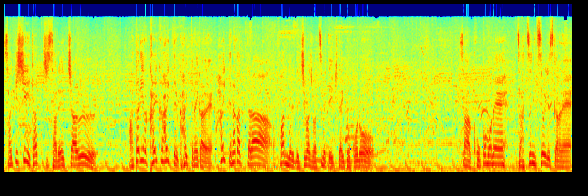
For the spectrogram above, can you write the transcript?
先 C タッチされちゃう。当たりが回復入ってるか入ってないからね。入ってなかったらファンネルでじわじわ詰めていきたいところ。さあここもね雑に強いですからね。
